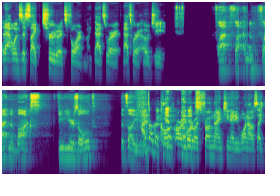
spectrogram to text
And that one's just like true to its form. Like that's where that's where OG'd. Flat, flat in a flat in a box. A few years old. That's all you need. I thought the And- cardboard and was from 1981. I was like,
